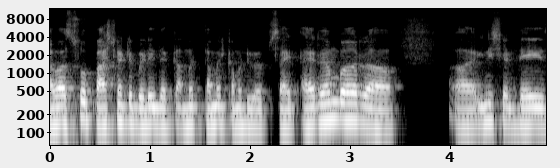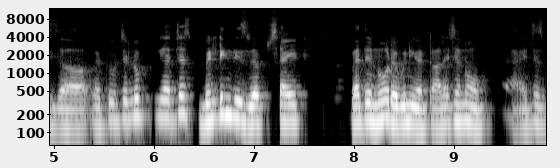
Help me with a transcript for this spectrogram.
I was so passionate building the Tamil community website. I remember uh, uh, initial days uh, people said, look, we are just building this website where there's no revenue at all. I said, no, I just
